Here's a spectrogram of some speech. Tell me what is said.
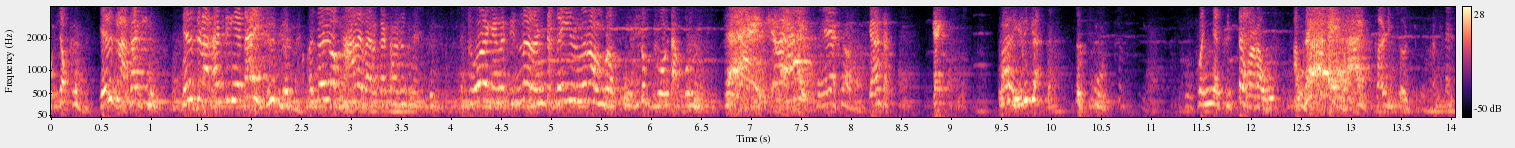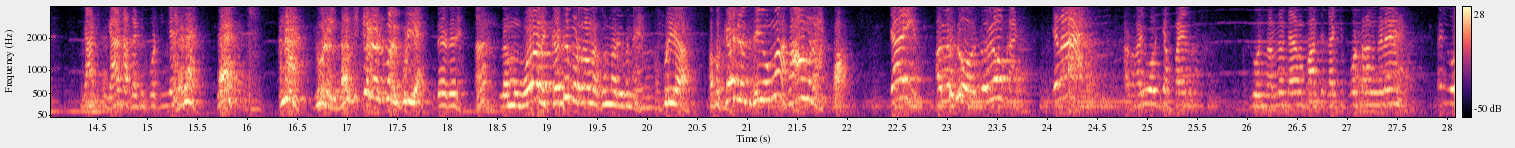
எதுக்குடா கட்டுறீங்க? எதுக்குடா கட்டுறீங்க? டேய், ஐயோ, காலை வேற கட்டுறாங்க. ஐயோ, எனக்கு இன்னும் ரெண்டு கை இருந்தா உங்களை கொண்டு போட்டா இருங்க. கொஞ்சம் கிட்ட வரவும் கடிச்சு ஏன்டா கட்டி போட்டீங்க? நசிக்கிறேன் இப்படியே. நம்ம முதலாளி கட்டுப்படுறதா சொன்னாரு அப்படியா? அப்ப கேட்டு செய்வோமா? ஆமாடா. ஏய் ஐயோ ஐயோ அட, அயோக்கிய பையன் நல்ல நேரம் பார்த்து கட்டி போட்டாங்களே. ஐயோ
